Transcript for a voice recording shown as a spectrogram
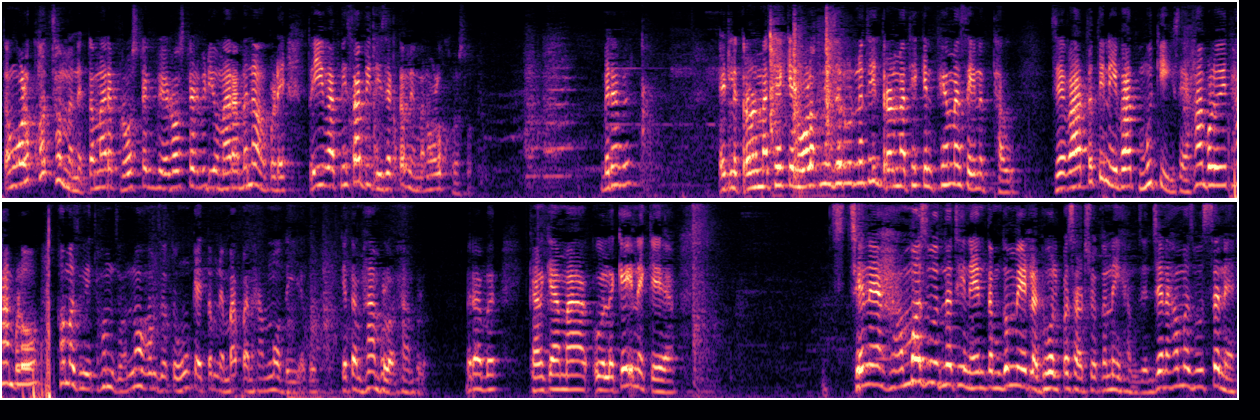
તમે ઓળખો છો મને. તમારે રોસ્ટેડ રોસ્ટેડ વીડિયો મારા બનાવવા પડે. તો એ વાતની સાબિતી છે કે તમે મને ઓળખો છો. બરાબર? એટલે ત્રણમાં થેકીને ઓળખની જરૂર નથી ત્રણમાં થેકીને ફેમસ એ નથી થવું. જે વાત હતી ને એ વાત મૂકી છે. સાંભળો, એ સાંભળો. સમજવી સમજો. ન સમજો તો હું કઈ તમને બાપાને હામ ન દઈ શકું. કે તમે સાંભળો સાંભળો. બરાબર? કારણ કે આમાં ઓલે કહે ને કે જેને સમજવું જ નથી ને, એને તમે ગમે એટલા ઢોલ પસાડશો તો નહીં સમજે. જેને સમજવું છે ને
